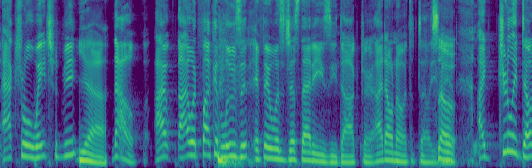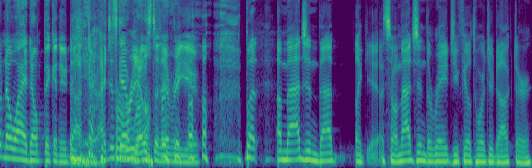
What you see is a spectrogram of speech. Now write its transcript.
actual weight should be? Yeah. No, I I would fucking lose it if it was just that easy, doctor. I don't know what to tell you. So- man. I truly don't know why I don't pick a new doctor. I just get real, roasted every year. But imagine that, like, so imagine the rage you feel towards your doctor,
